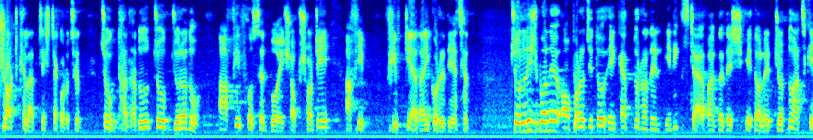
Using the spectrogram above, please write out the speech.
শট খেলার চেষ্টা করেছেন। চোখ ধাঁধানো, চোখ জোরানো আফিফ হোসেন বয় সব শটে আফিফ ফিফটি আদায় করে নিয়েছেন। চল্লিশ বলে অপরাজিত একান্ন রানের ইনিংসটা বাংলাদেশ এ দলের জন্য আজকে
